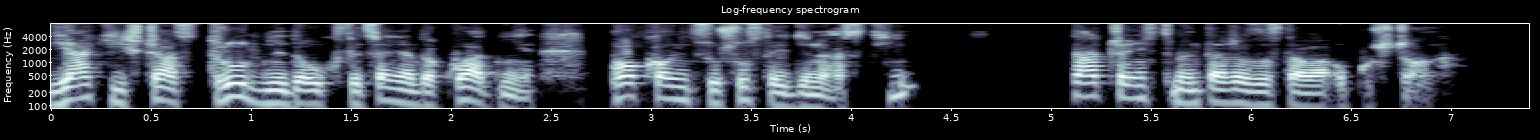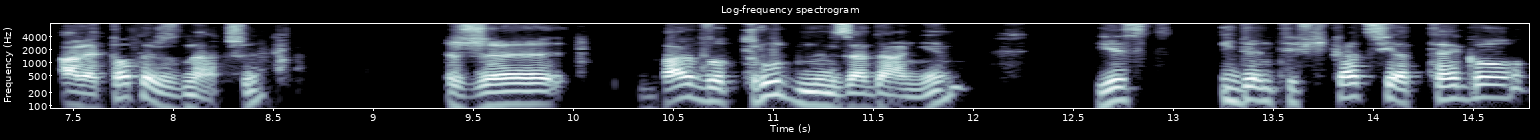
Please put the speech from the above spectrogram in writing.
jakiś czas trudny do uchwycenia dokładnie po końcu VI dynastii ta część cmentarza została opuszczona. Ale to też znaczy, że bardzo trudnym zadaniem jest identyfikacja tego,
